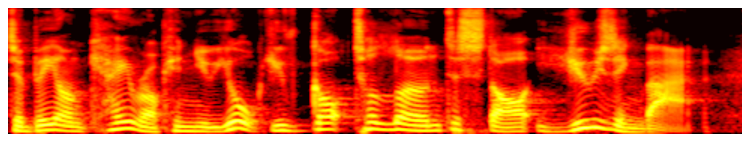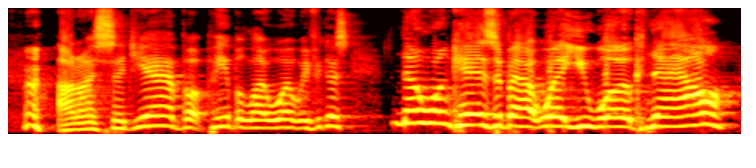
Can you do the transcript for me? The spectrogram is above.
To be on K Rock in New York, you've got to learn to start using that. and I said, Yeah, but people I work with, he goes, No one cares about where you work now.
